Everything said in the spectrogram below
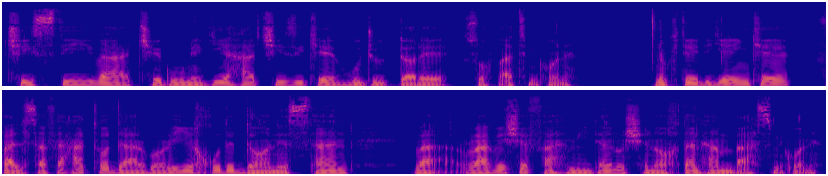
چیستی و چگونگی هر چیزی که وجود داره صحبت می‌کنه. نکته دیگه این که فلسفه حتی درباره خود دانستن و روش فهمیدن و شناختن هم بحث می‌کنه.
